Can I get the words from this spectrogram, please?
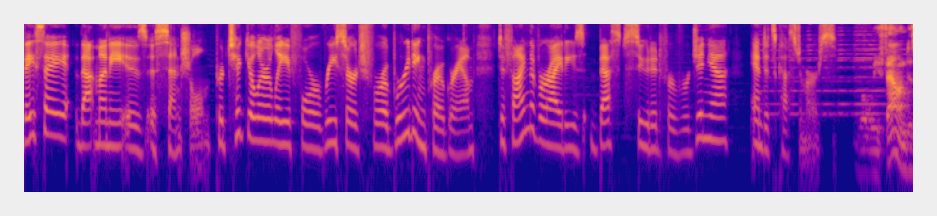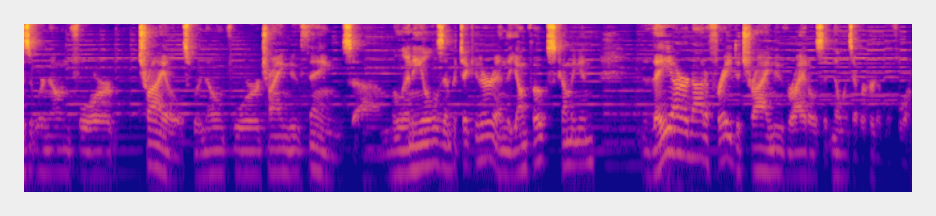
They say that money is essential, particularly for research for a breeding program to find the varieties best suited for Virginia and its customers. What we found is that we're known for trials. We're known for trying new things. Uh, millennials, in particular, and the young folks coming in, they are not afraid to try new varietals that no one's ever heard of before.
